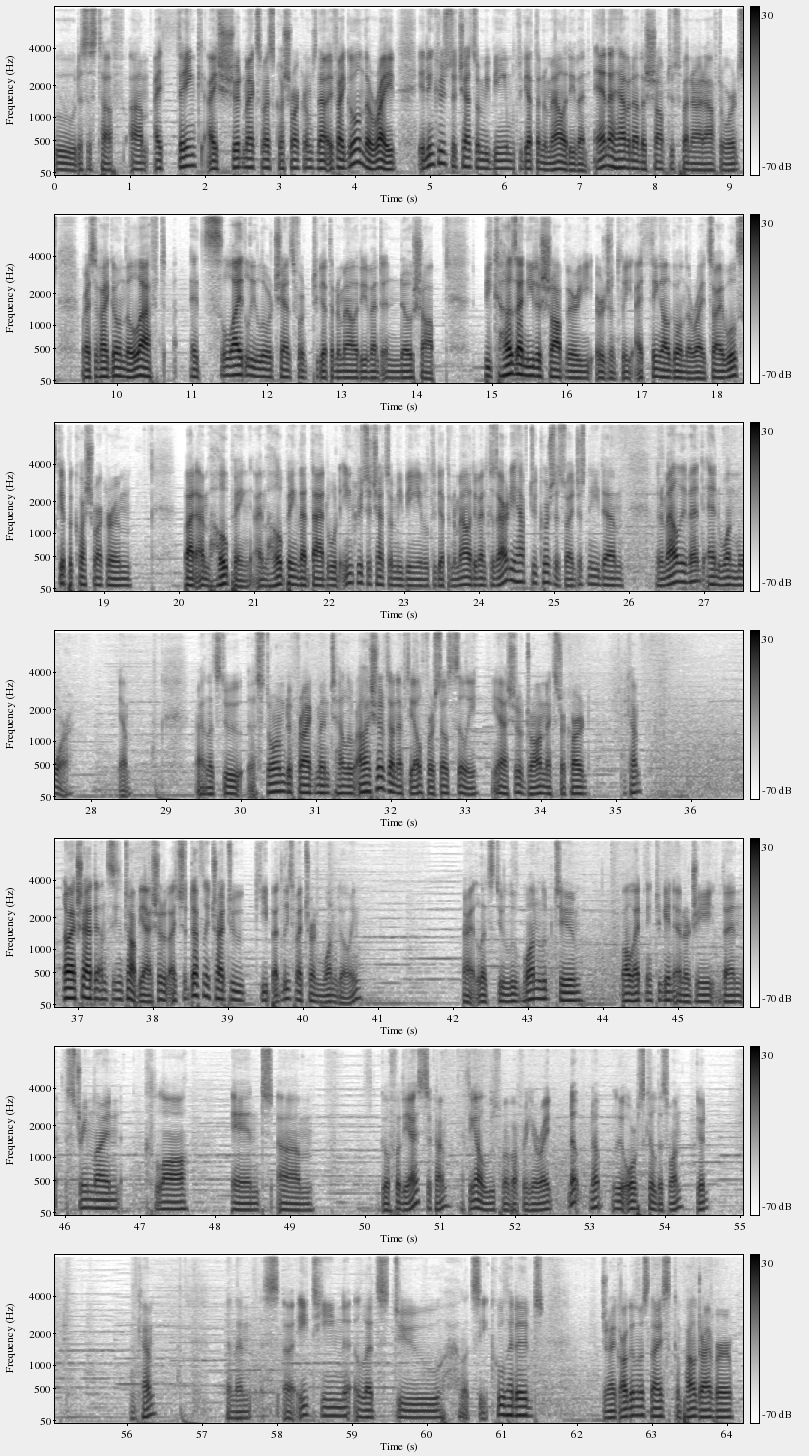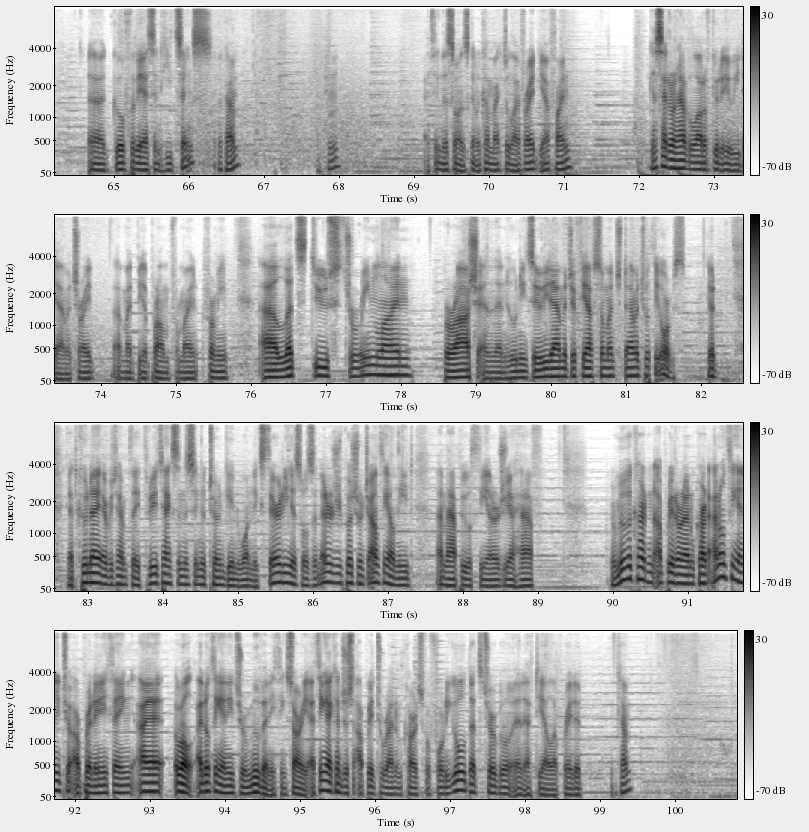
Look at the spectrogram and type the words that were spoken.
Ooh, this is tough. Um, I think I should maximize question mark rooms. Now, if I go on the right, it increases the chance of me being able to get the normality event, and I have another shop to spend right afterwards. Whereas if I go on the left, it's slightly lower chance for to get the normality event and no shop because I need a shop very urgently, I think I'll go on the right. So I will skip a question mark room, but I'm hoping, I'm hoping that that would increase the chance of me being able to get the normality event because I already have two curses, so I just need um, the normality event and one more. Yeah. All right, let's do a storm defragment. Hello. Oh, I should have done FTL first. So silly. Yeah, I should have drawn an extra card. Okay. Oh, actually, I had to Unceasing Top. Yeah, I should. I should definitely try to keep at least my turn one going. All right, let's do loop one, loop two. Ball Lightning to gain energy, then Streamline, Claw, and um, go for the ice. Okay. I think I'll lose my buffer here, right? Nope, nope. The orbs killed this one. Good. Okay. And then uh, 18, let's do, let's see, Cool-Headed. Genetic Algorithm is nice. Compile Driver. Uh, go for the ice and Heat Sinks. Okay. Mm -hmm. I think this one's going to come back to life, right? Yeah, fine. Guess I don't have a lot of good AoE damage, right? That might be a problem for my for me. Uh, let's do Streamline, Barrage, and then who needs AoE damage if you have so much damage with the orbs? Good. Got Kunai, every time play 3 attacks in a single turn, gain 1 dexterity, as well as an energy push, which I don't think I'll need. I'm happy with the energy I have. Remove a card and upgrade a random card. I don't think I need to upgrade anything. I Well, I don't think I need to remove anything, sorry. I think I can just upgrade to random cards for 40 gold. That's Turbo and FTL upgraded. Okay.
